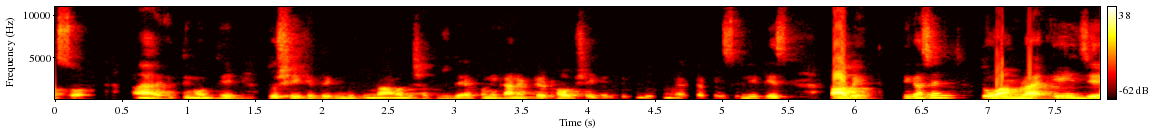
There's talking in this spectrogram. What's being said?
আছো ইতিমধ্যে। তো সেই ক্ষেত্রে কিন্তু তোমরা আমাদের সাথে যদি এখনই কানেক্টেড হও সেই ক্ষেত্রে কিন্তু তোমরা একটা ফেসিলিটিস পাবে, ঠিক আছে? তো আমরা এই যে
